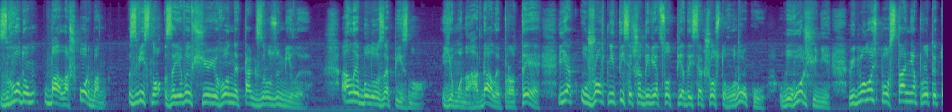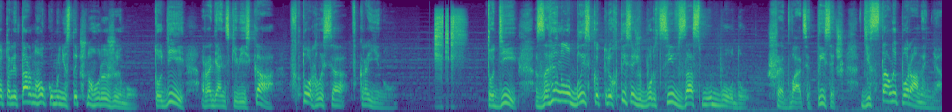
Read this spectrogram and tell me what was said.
згодом Балаш Орбан, звісно, заявив, що його не так зрозуміли. Але було запізно. Йому нагадали про те, як у жовтні 1956 року в Угорщині відбулось повстання проти тоталітарного комуністичного режиму. Тоді радянські війська вторглися в країну. Тоді загинуло близько трьох тисяч борців за свободу. Ще 20 тисяч дістали поранення.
